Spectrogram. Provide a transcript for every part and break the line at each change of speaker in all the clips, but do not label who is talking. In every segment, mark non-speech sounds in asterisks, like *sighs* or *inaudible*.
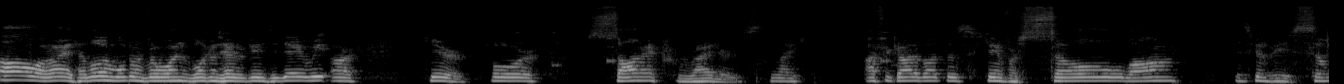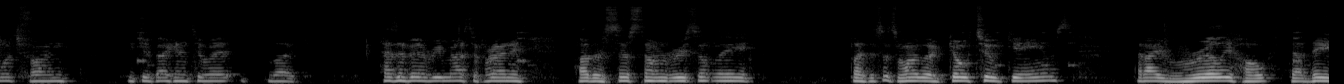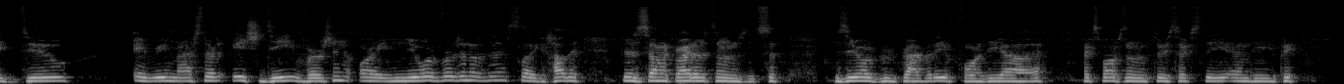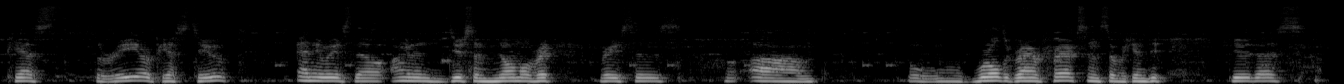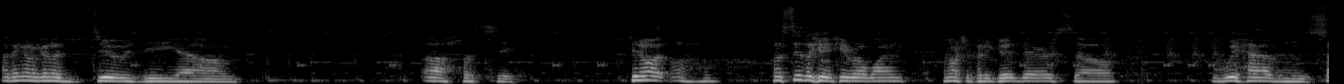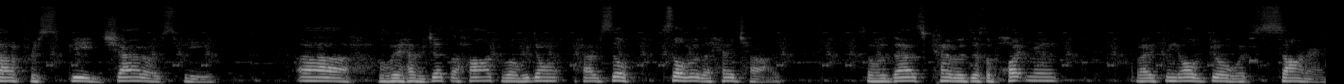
All right, hello and welcome everyone. Welcome to Head of Game. Today we are here for Sonic Riders. Like, I forgot about this game for so long. It's gonna be so much fun to get back into it. Like, hasn't been remastered for any other system recently, but this is one of the go-to games that I really hope that they do a remastered HD version or a newer version of this, like how they did Sonic Riders and Zero Gravity for the uh, Xbox and 360 and the P PS3 or PS2. Anyways, though, I'm gonna do some normal ra races, um, World Grand Prix, and so we can do do this. I think I'm gonna do the. Um, uh, let's see. You know what? Uh, let's do the hero one. I'm actually pretty good there. So we have Sonic for Speed, Shadow Speed. Uh, we have Jet the Hawk, but we don't have Sil Silver the Hedgehog. So that's kind of a disappointment. But I think I'll go with Sonic.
